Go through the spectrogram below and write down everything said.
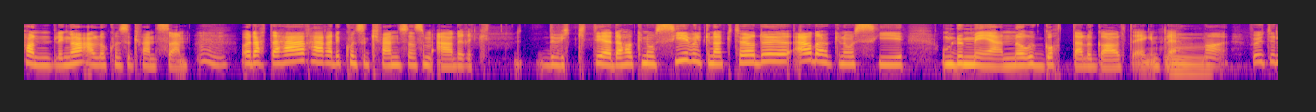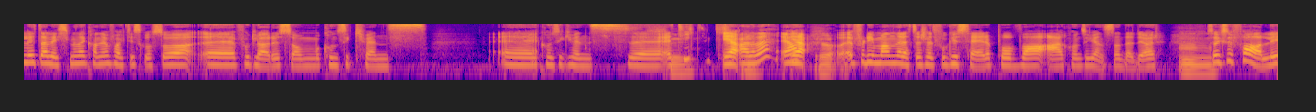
handlinga eller konsekvensen. Og dette her, her er det konsekvensen som er det, rikt, det viktige. Det har ikke noe å si hvilken aktør du er, det har ikke noe å si om du mener godt eller galt, egentlig. mm. Nei, For utilitarisme det kan jo faktisk også eh, forklares som konsekvens... Eh, konsekvensetikk, Ja. er det det? Ja. Ja. Fordi man rett og slett fokuserer på hva er konsekvensen av det du gjør. Mm. Så det er ikke så farlig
